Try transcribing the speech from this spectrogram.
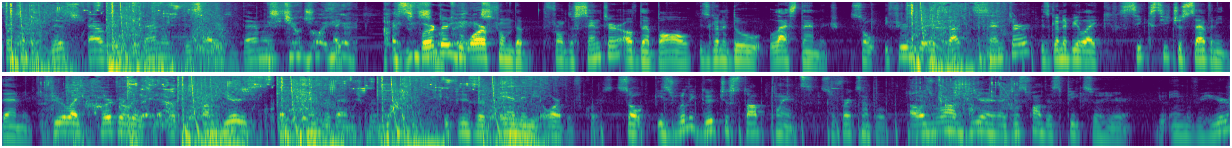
For example, this area is damage, this area is damage. Like, as further you are from the from the center of the ball, it's gonna do less damage. So if you're in the exact center, it's gonna be like 60 to 70 damage. If you're like further away, from here it's like 100 damage per minute. If it's an enemy orb, of course. So it's really good to stop plants. So for example, I was around here and I just found this pixel here. You aim over here.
